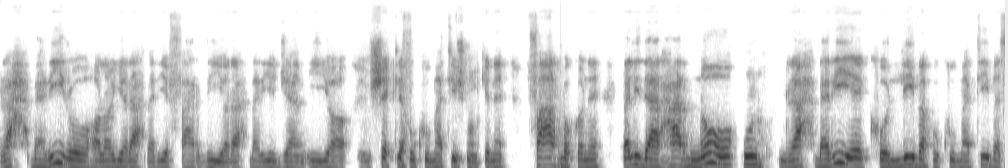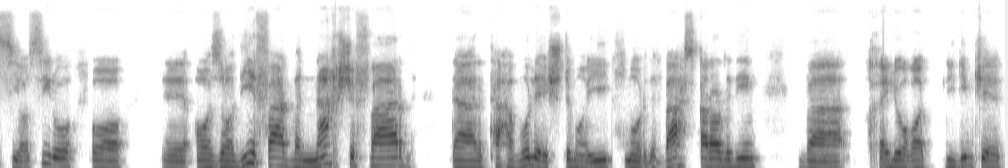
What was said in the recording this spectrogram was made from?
رهبری رو حالا یه رهبری فردی یا رهبری جمعی یا شکل حکومتیش ممکنه فرق بکنه ولی در هر نوع اون رهبری کلی و حکومتی و سیاسی رو با آزادی فرد و نقش فرد در تحول اجتماعی مورد بحث قرار بدیم و خیلی اوقات دیدیم که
